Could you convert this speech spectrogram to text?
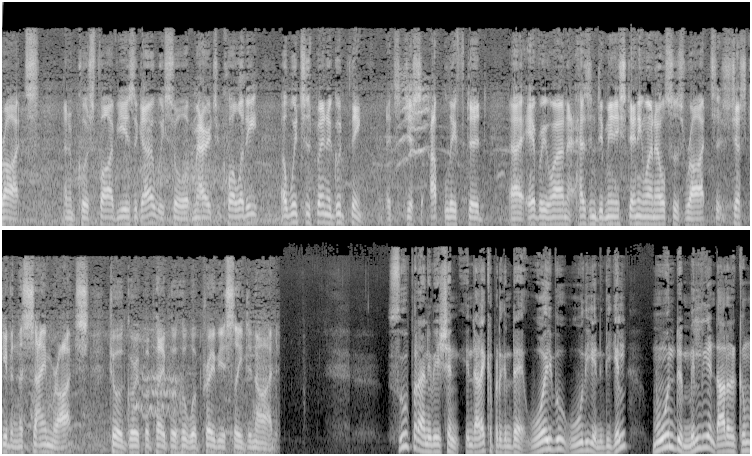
rights, and of course, five years ago, we saw marriage equality, uh, which has been a good thing. It's just uplifted uh, everyone, it hasn't diminished anyone else's rights, it's just given the same rights to a group of people who were previously denied. Superannuation என்று அழைக்கப்படுகின்ற ஓய்வு ஊதிய நிதியில் மூன்று மில்லியன் டாலருக்கும்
